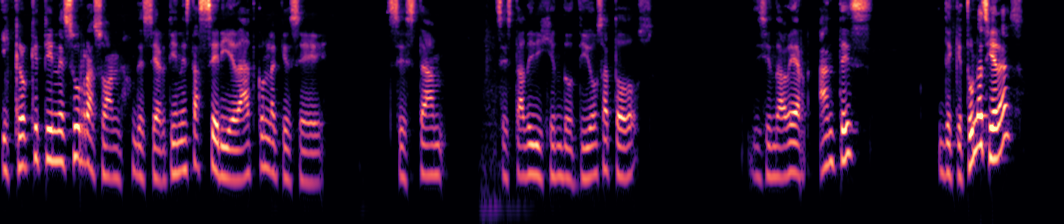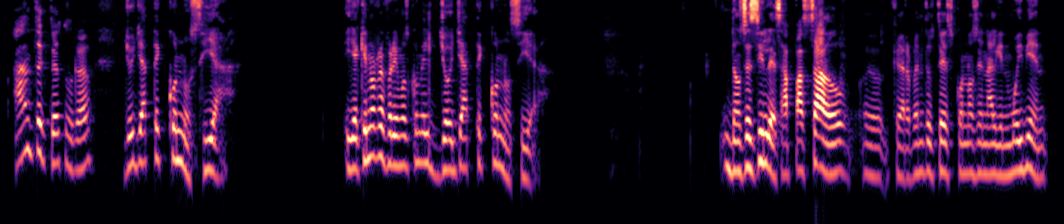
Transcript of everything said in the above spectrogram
Y creo que tiene su razón de ser, tiene esta seriedad con la que se, se, está, se está dirigiendo Dios a todos, diciendo, a ver, antes de que tú nacieras, antes de que tú hayas consagrado, yo ya te conocía. ¿Y a qué nos referimos con el yo ya te conocía? No sé si les ha pasado eh, que de repente ustedes conocen a alguien muy bien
